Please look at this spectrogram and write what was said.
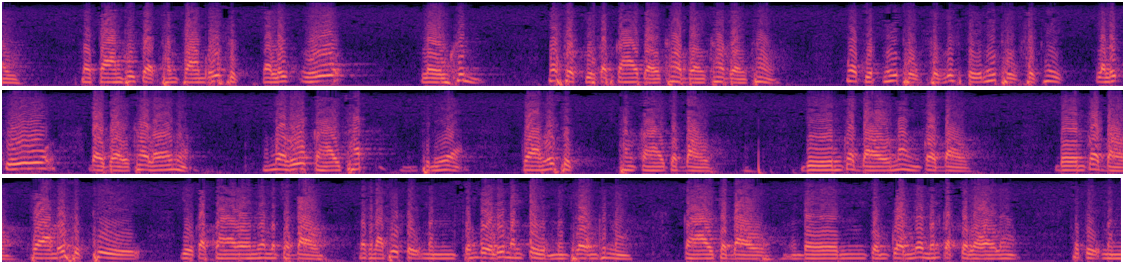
ในการที่จะทำความรู้สึกระลึกรู้เร็วขึ้น เมื่อฝึกอยู่กับกายบ่อยเข้าบ่อยเข้าบ่อยเข้า เมื่อจิตนี้ถูกฝึกวิสตินี้ถูกฝึกให้ระลึกรู้บ่อยๆเข้าแล้วเนี่ย เมื่อรู้กายชัด ทีนี้ความรู้สึกทางกายจะเบา ยืนก็เบานั่งก็เบา เดินก็เบา ความรู้สึกที่ อยู่กับกายเราเนี่ยมันจะเบาในขณะที่ติมันสมบูรณ์หรือมันตื่นมันโผล่ขึ้นมากายจะเบาเดินจงกรมเนี่ยเหมือนกับจะลอยแล้ว สติมัน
